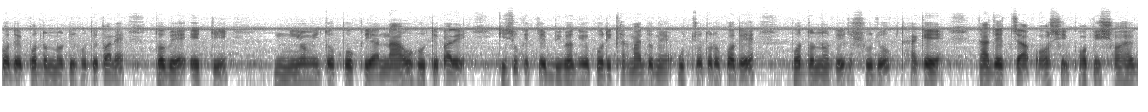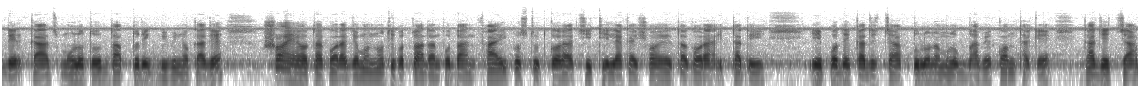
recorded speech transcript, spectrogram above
পদে পদোন্নতি হতে পারে, তবে এটি নিয়মিত প্রক্রিয়া নাও হতে পারে। কিছু ক্ষেত্রে বিভাগীয় পরীক্ষার মাধ্যমে উচ্চতর পদে পদোন্নতির সুযোগ থাকে। কাজের চাপ অফিস সহায়কদের কাজ মূলত দাপ্তরিক বিভিন্ন কাজে সহায়তা করা, যেমন নথিপত্র, আদান প্রদান, ফাইল প্রস্তুত করা, চিঠি লেখায় সহায়তা করা ইত্যাদি। এ পদে কাজের চাপ তুলনামূলকভাবে কম থাকে। কাজের চাপ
